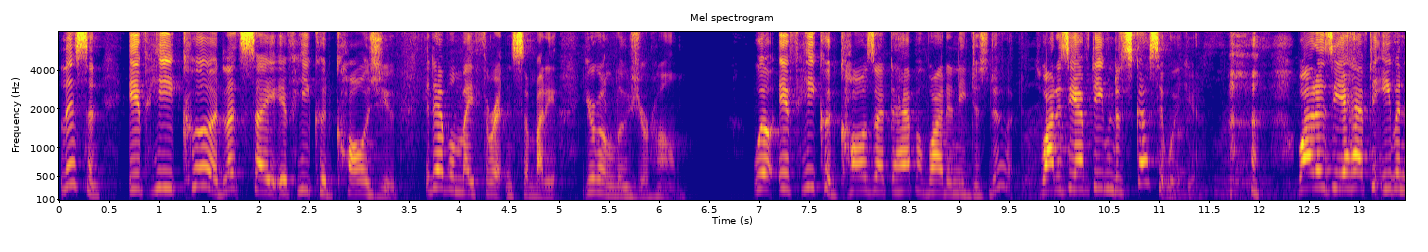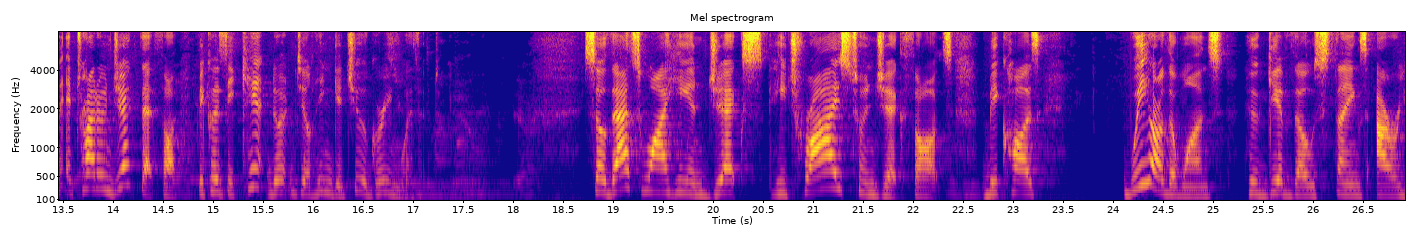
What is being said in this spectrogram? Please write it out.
Listen, if he could, let's say if he could cause you, the devil may threaten somebody, you're going to lose your home. Well, if he could cause that to happen, why didn't he just do it? Why does he have to even discuss it with you? why does he have to even try to inject that thought? Because he can't do it until he can get you agreeing with it. So that's why he injects, he tries to inject thoughts mm-hmm. because we are the ones who give those things our,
